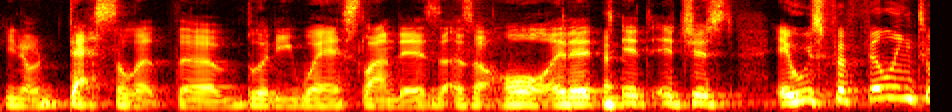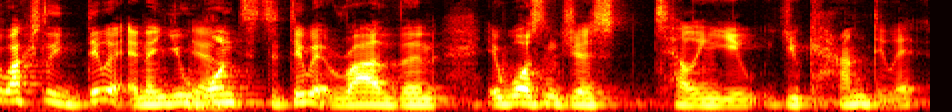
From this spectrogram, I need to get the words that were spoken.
you know desolate the bloody wasteland is as a whole. And it it, it just it was fulfilling to actually do it, and then you Yeah. wanted to do it rather than it wasn't just telling you you can do it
